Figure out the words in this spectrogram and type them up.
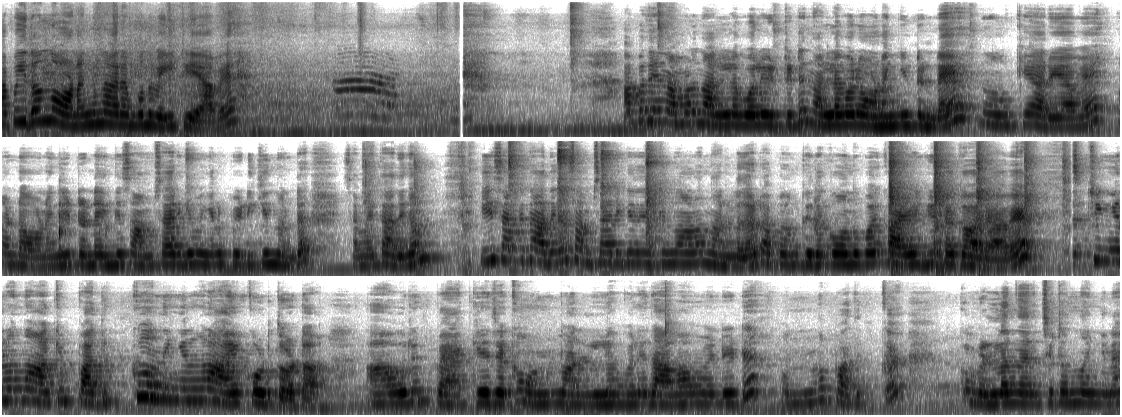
അപ്പോൾ ഇതൊന്ന് ഉണങ്ങുന്നവരെ നമുക്കൊന്ന് വെയിറ്റ് ചെയ്യാവേ. ദേ നമ്മൾ നല്ലപോലെ ഇട്ടിട്ട് നല്ലപോലെ ഉണങ്ങിയിട്ടുണ്ടേ. നോക്കി അറിയാവേ. കണ്ടോ ഉണങ്ങിയിട്ടുണ്ട്. എനിക്ക് സംസാരിക്കുമ്പോൾ ഇങ്ങനെ പിടിക്കുന്നുണ്ട്. സമയത്ത് അധികം ഈ സമയത്ത് അധികം സംസാരിക്കാതിരിക്കുന്നതാണ് നല്ലത് കേട്ടോ. അപ്പോൾ നമുക്ക് ഇതൊക്കെ ഒന്ന് പോയി കഴുകിയിട്ടൊക്കെ വരാവേ. ജസ്റ്റ് ഇങ്ങനെ ഒന്ന് ആക്കി പതുക്കെ ഒന്ന് ഇങ്ങനെ ആയി കൊടുത്തോട്ടോ ആ ഒരു പാക്കേജൊക്കെ ഒന്ന് നല്ലപോലെ ഇതാവാൻ വേണ്ടിയിട്ട് ഒന്ന് പതുക്കെ വെള്ളം നനച്ചിട്ടൊന്ന് ഇങ്ങനെ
